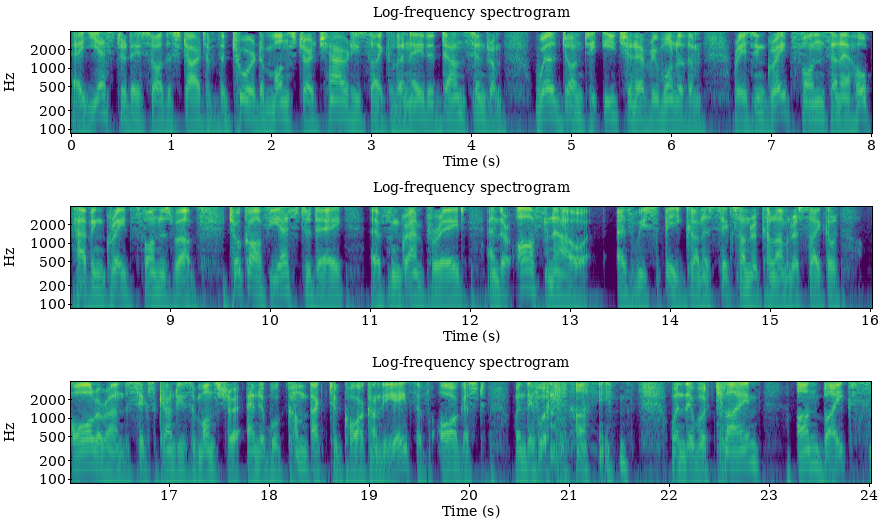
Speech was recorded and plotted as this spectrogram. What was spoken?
uh, yesterday saw the start of the Tour de Munster charity cycle and aided Down syndrome. Well done to each and every one of them, raising great funds and I hope having great fun as well. Took off yesterday uh, from Grand Parade and they're off now as we speak on a 600 kilometre cycle all around the six counties of Munster and it will come back to Cork on the 8th of August when they will climb, when they will climb on bikes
